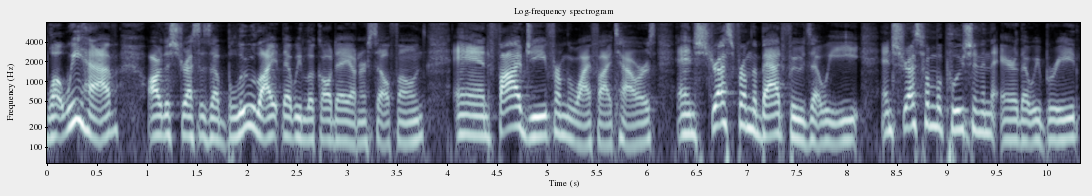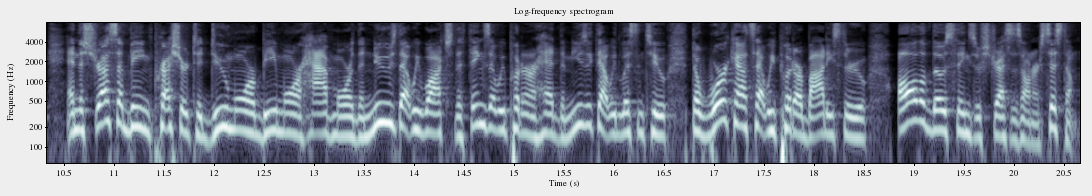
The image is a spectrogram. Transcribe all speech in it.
What we have are the stresses of blue light that we look all day on our cell phones and 5G from the Wi Fi towers and stress from the bad foods that we eat and stress from the pollution in the air that we breathe and the stress of being pressured to do more, be more, have more, the news that we watch, the things that we put in our head, the music that we listen to, the workouts that we put our bodies through. All of those things are stresses on our system.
